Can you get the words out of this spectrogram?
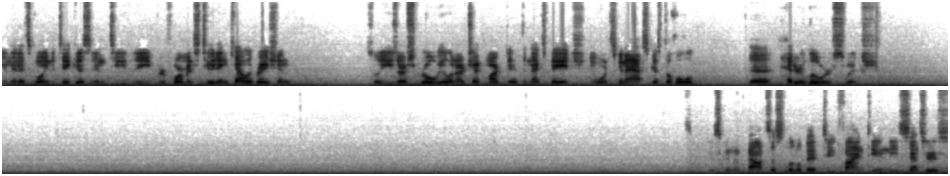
And then it's going to take us into the performance tuning calibration so we'll use our scroll wheel and our check mark to hit the next page, and it's going to ask us to hold the header lower switch. Just going to bounce us a little bit to fine tune these sensors.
